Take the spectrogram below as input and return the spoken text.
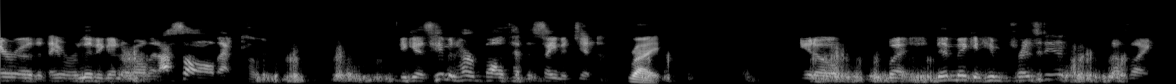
era that they were living under and all that. I saw all that coming because him and her both had the same agenda. Right. You know, but them making him president, I was like,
